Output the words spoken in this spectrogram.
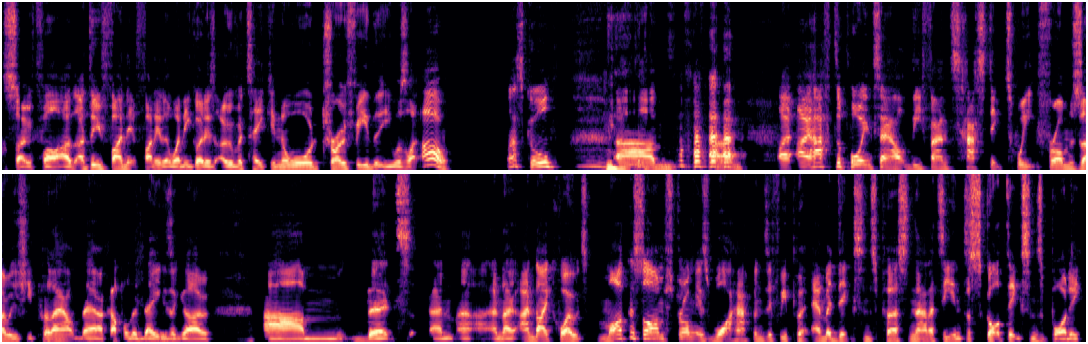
so far. I, I do find it funny that when he got his overtaking award trophy, that he was like, "Oh, that's cool." Um, um, I, I have to point out the fantastic tweet from Zoe she put out there a couple of days ago. Um, that and uh, and I and I quote: "Marcus Armstrong is what happens if we put Emma Dixon's personality into Scott Dixon's body."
